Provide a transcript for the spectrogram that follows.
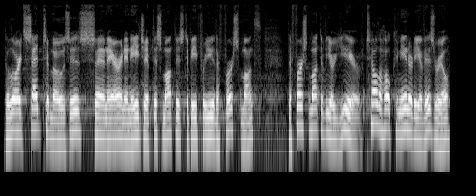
The Lord said to Moses and Aaron in Egypt, This month is to be for you the first month the first month of your year, tell the whole community of Israel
